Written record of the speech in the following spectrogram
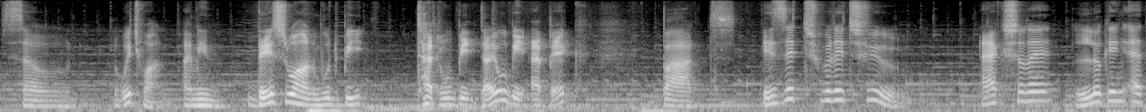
So, which one? I mean, this one would be that would be that would be epic, but is it really true? Actually, looking at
